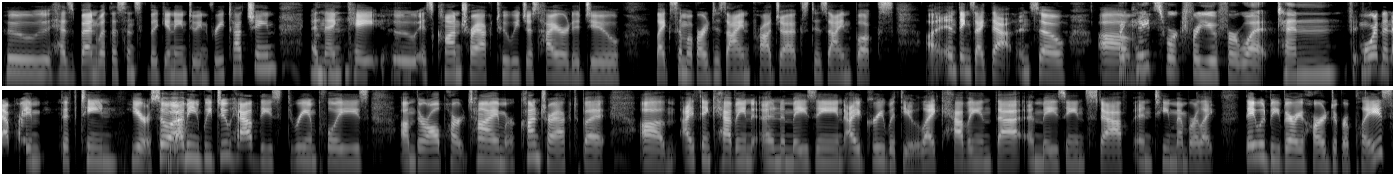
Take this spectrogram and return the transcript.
who has been with us since the beginning doing retouching, and mm-hmm. then Kate, who is contract, who we just hired to do like some of our design projects, design books, uh, and things like that. And so, um, but Kate's worked for you for what, 10? More than that, probably 15 years. So, yeah. I mean, we do have these three employees. Um, they're all part time or contract, but um, I think having an amazing, I agree with you, like having that amazing staff and team member, like they would be very hard to replace.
